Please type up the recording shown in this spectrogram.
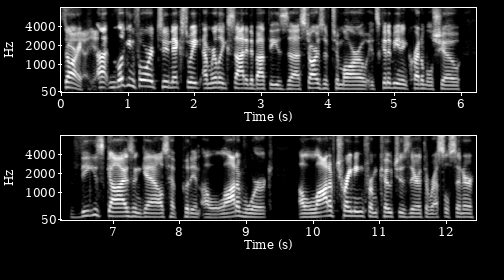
Sorry. Yeah, yeah. Uh, looking forward to next week. I'm really excited about these uh, Stars of Tomorrow. It's going to be an incredible show. These guys and gals have put in a lot of work, a lot of training from coaches there at the Wrestle Center,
